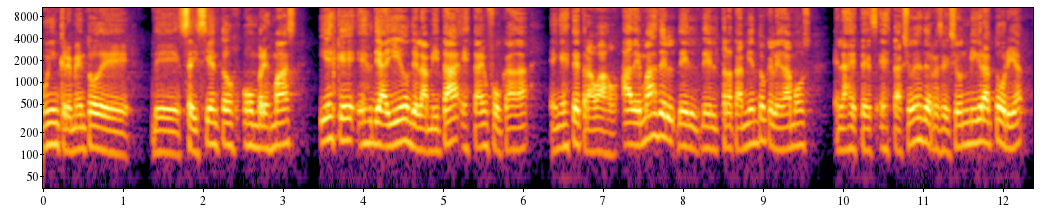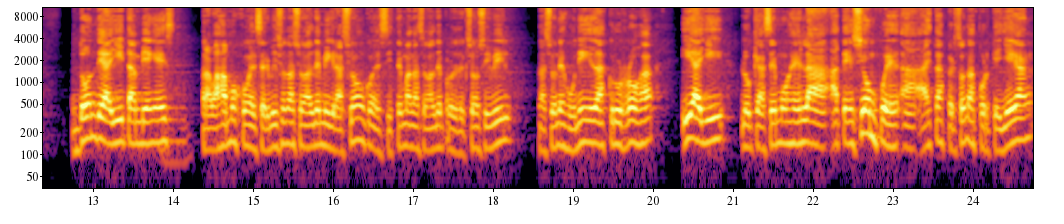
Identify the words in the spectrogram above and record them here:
un incremento de, 600 hombres más y es que es de allí donde la mitad está enfocada en este trabajo. Además del, tratamiento que le damos en las estaciones de recepción migratoria, donde allí también es, trabajamos con el Servicio Nacional de Migración, con el Sistema Nacional de Protección Civil, Naciones Unidas, Cruz Roja, y allí lo que hacemos es la atención pues, a, estas personas porque llegan,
